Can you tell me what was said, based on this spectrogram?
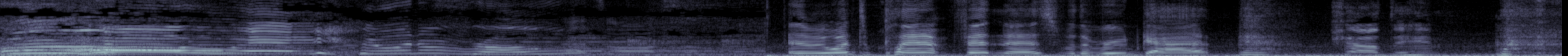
Oh. No way. Two in a row. That's awesome. And then we went to Planet Fitness with a rude guy. Shout out to him.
